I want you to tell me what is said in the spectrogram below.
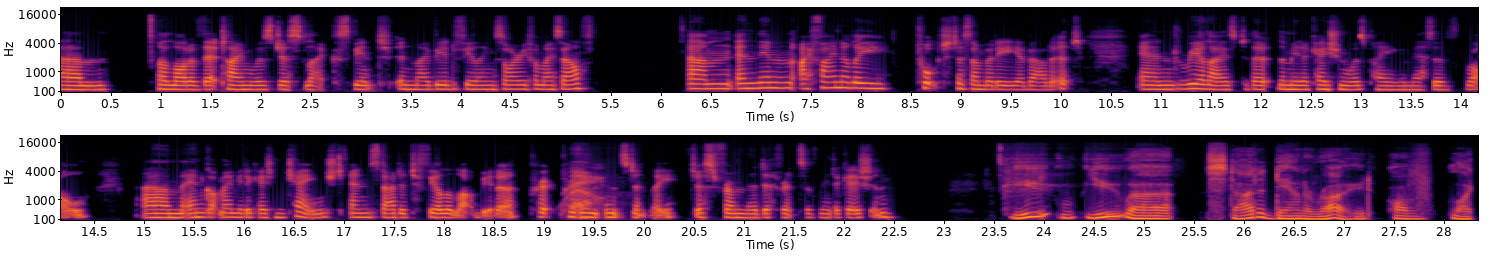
um, a lot of that time was just like spent in my bed feeling sorry for myself. Um, and then I finally talked to somebody about it and realized that the medication was playing a massive role um, and got my medication changed and started to feel a lot better pr- pretty wow. instantly just from the difference of medication. You you uh, started down a road of like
